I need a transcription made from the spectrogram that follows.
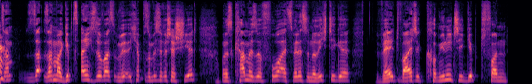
Sag, sag, mal, gibt es eigentlich sowas? Ich habe so ein bisschen recherchiert und es kam mir so vor, als wenn es so eine richtige weltweite Community gibt von,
